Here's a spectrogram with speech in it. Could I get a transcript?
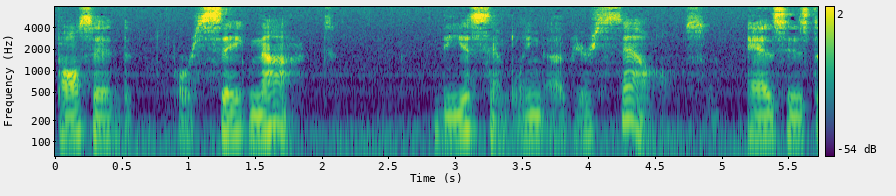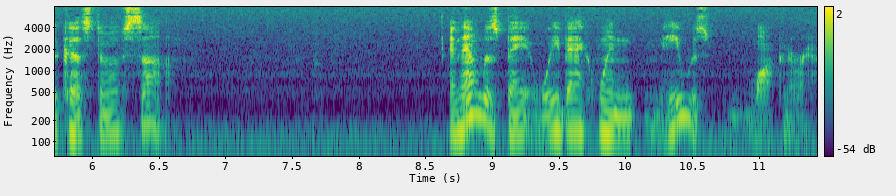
Paul said, "Forsake not the assembling of yourselves, as is the custom of some." And that was way back when he was walking around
